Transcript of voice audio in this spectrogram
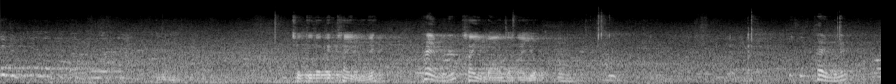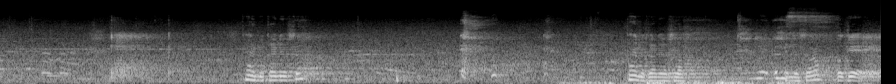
せっかくなん。だちょっとだけタイムね、タイムね。タイマーじゃないよ。タイムね。タイム完了した？タイム完了した？完了した？オッケ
